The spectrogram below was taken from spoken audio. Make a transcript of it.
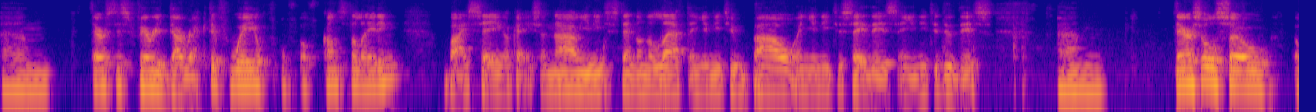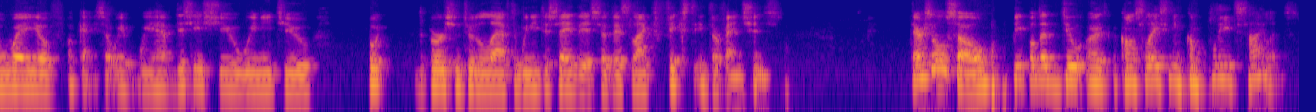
Um, there's this very directive way of, of, of constellating by saying, okay, so now you need to stand on the left and you need to bow and you need to say this and you need to do this. Um, there's also a way of, okay, so if we have this issue, we need to put the person to the left and we need to say this. So there's like fixed interventions. There's also people that do a constellation in complete silence.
